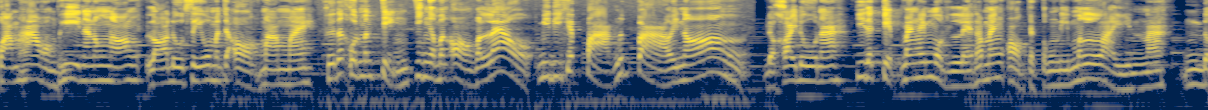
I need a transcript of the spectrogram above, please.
ความห้าวของพี่นะน้องๆ รอดูซิว่ามันจะออกมาไหม คือถ้าคนมันเจ๋งจริงอะมันออกมาแล้ว มีดีแค่ปากหรือเปล่าไอ้น้อง เดี๋ยวคอยดูนะพี่จะเก็บแม่งให้หมดเลย ถ้าแม่งออกจากตรงนี้เมื่อไหร่นะโด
